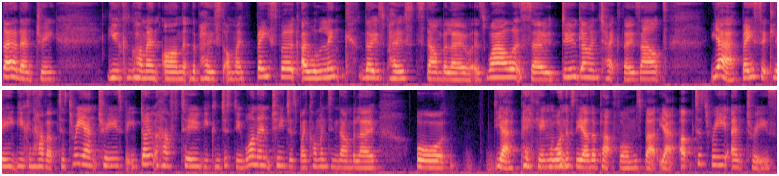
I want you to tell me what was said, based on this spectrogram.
third entry, you can comment on the post on my Facebook. I will link those posts down below as well, so do go and check those out. Yeah, basically, you can have up to three entries, but you don't have to. You can just do one entry just by commenting down below, or yeah, picking one of the other platforms. But yeah, up to three entries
